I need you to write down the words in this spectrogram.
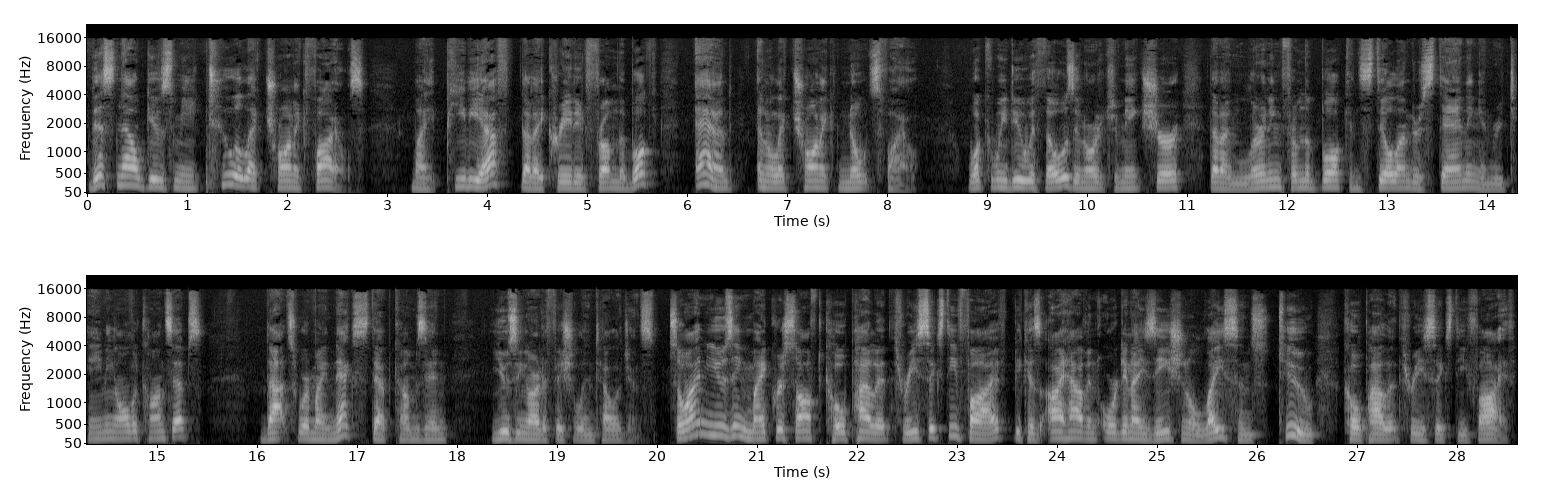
This now gives me two electronic files my PDF that I created from the book and an electronic notes file. What can we do with those in order to make sure that I'm learning from the book and still understanding and retaining all the concepts? That's where my next step comes in using artificial intelligence. So I'm using Microsoft Copilot 365 because I have an organizational license to Copilot 365.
